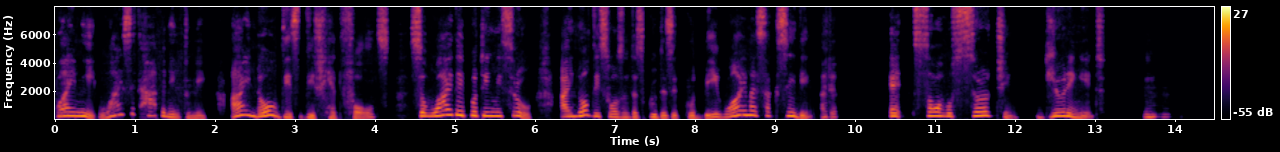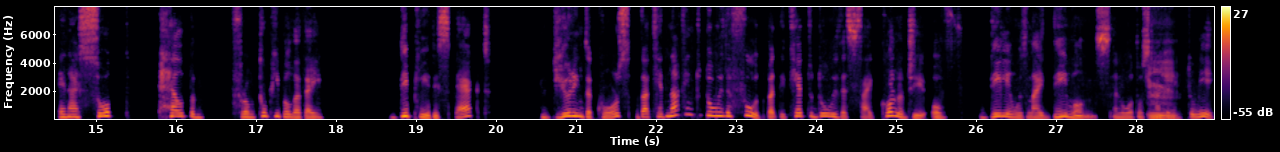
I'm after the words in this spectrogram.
why me? Why is it happening to me? I know this dish had faults, so why are they putting me through? I know this wasn't as good as it could be. Why am I succeeding? I don't, and so I was searching during it. Mm-hmm. And I sought help from two people that I deeply respect during the course that had nothing to do with the food, but it had to do with the psychology of dealing with my demons and what was mm. happening to me.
